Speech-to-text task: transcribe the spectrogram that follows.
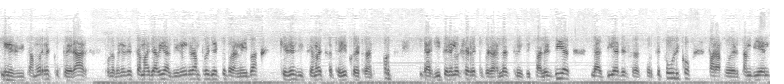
y necesitamos recuperar por lo menos esta malla vial. Viene un gran proyecto para Neiva que es el sistema estratégico de transporte y allí tenemos que recuperar las principales vías, las vías del transporte público para poder también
